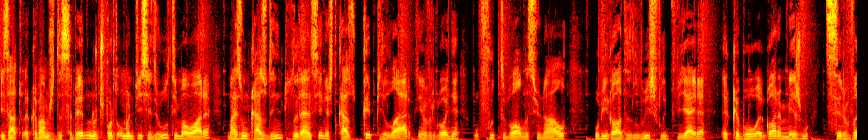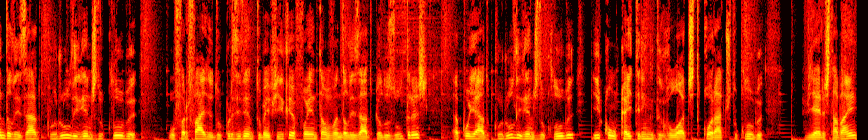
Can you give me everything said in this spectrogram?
Exato, acabamos de saber. No desporto, uma notícia de última hora, mais um caso de intolerância, neste caso capilar, que envergonha o futebol nacional. O bigode de Luís Filipe Vieira acabou agora mesmo de ser vandalizado por hooligans do clube. O farfalho do presidente do Benfica foi então vandalizado pelos ultras, apoiado por hooligans do clube e com catering de relotes decorados do clube. Vieira está bem,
